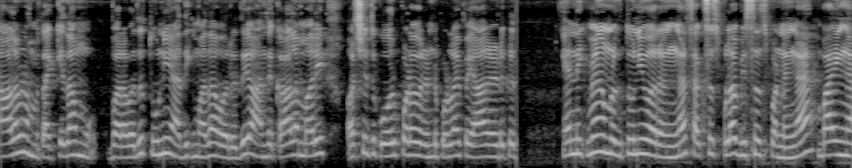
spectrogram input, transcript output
நாளும் நம்ம தைக்க தான் வரவது. துணி அதிகமாக தான் வருது. அந்த காலம் மாதிரி வருஷத்துக்கு ஒரு புடவை ரெண்டு புடவை இப்போ யார் எடுக்க என்றைக்குமே நம்மளுக்கு துணி வருங்க. சக்ஸஸ்ஃபுல்லாக பிஸ்னஸ் பண்ணுங்கள் பாய்ங்க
